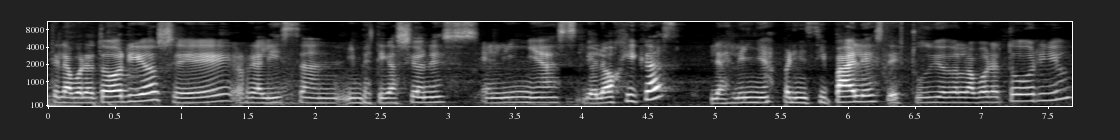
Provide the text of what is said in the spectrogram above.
Este laboratorio se realizan investigaciones en líneas biológicas las líneas principales de estudio del laboratorio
